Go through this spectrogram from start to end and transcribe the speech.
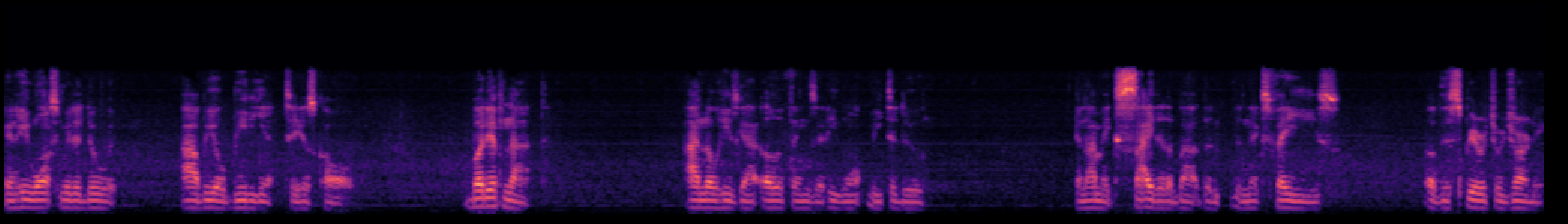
and He wants me to do it, I'll be obedient to his call. But if not, I know he's got other things that he wants me to do. And I'm excited about the, the next phase of this spiritual journey.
